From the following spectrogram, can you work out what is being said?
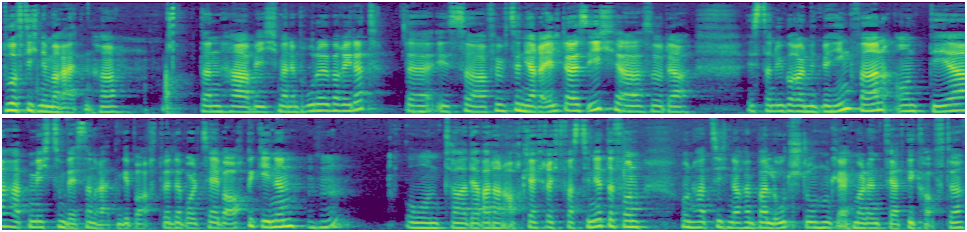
durfte ich nicht mehr reiten. Ha. Dann habe ich meinen Bruder überredet, der ist äh, 15 Jahre älter als ich, also der ist dann überall mit mir hingefahren und der hat mich zum Westernreiten gebracht, weil der wollte selber auch beginnen. Und äh, der war dann auch gleich recht fasziniert davon und hat sich nach ein paar Lotstunden gleich mal ein Pferd gekauft. Ja.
